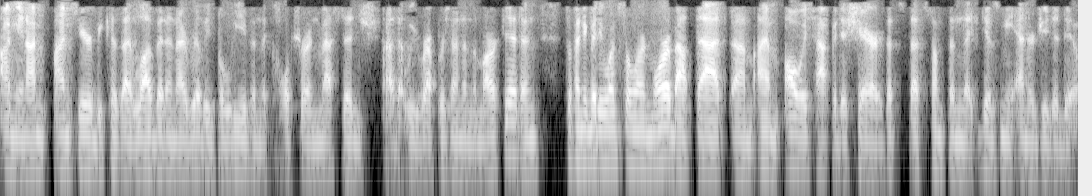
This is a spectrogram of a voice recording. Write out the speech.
I mean, I'm here because I love it and I really believe in the culture and message uh, that we represent in the market. And so, if anybody wants to learn more about that, um, I'm always happy to share. That's something that gives me energy to do.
